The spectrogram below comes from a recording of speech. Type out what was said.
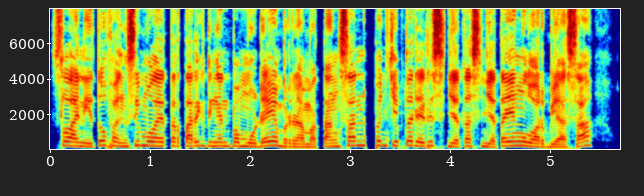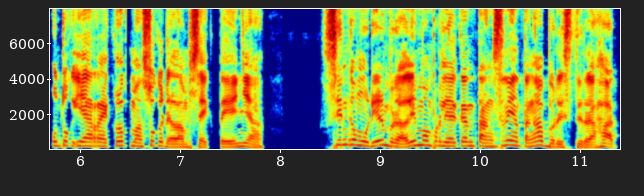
Selain itu, Feng Xi mulai tertarik dengan pemuda yang bernama Tang San, pencipta dari senjata-senjata yang luar biasa untuk ia rekrut masuk ke dalam sektenya. Xin kemudian beralih memperlihatkan Tang San yang tengah beristirahat.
